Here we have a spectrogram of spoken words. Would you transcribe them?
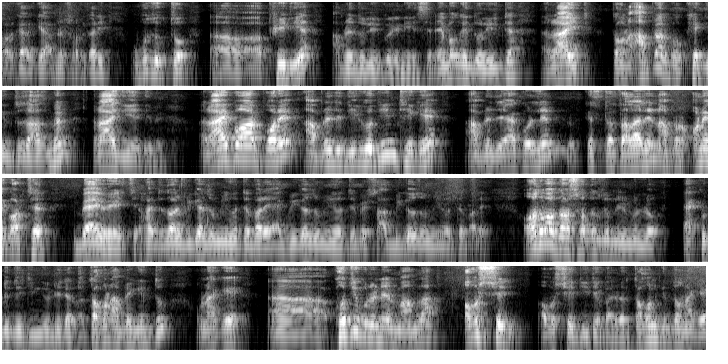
সরকারকে আপনি সরকারি উপযুক্ত ফি দিয়ে আপনি দলিল করে নিয়েছেন এবং এই দলিলটা রাইট তখন আপনার পক্ষে কিন্তু জাজমেন্ট রায় দিয়ে দেবে। রায় পাওয়ার পরে আপনি যে দীর্ঘদিন থেকে আপনি যা করলেন, কেসটা চালালেন, আপনার অনেক অর্থের ব্যয় হয়েছে। হয়তো দশ বিঘা জমি হতে পারে, এক বিঘা জমি হতে পারে, সাত বিঘা জমি হতে পারে। অথবা দশ শতক জমির মূল্য এক কোটি দুই তিন কোটি টাকা। তখন আপনি কিন্তু ওনাকে ক্ষতিপূরণের মামলা অবশ্যই অবশ্যই দিতে পারবেন। তখন কিন্তু ওনাকে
